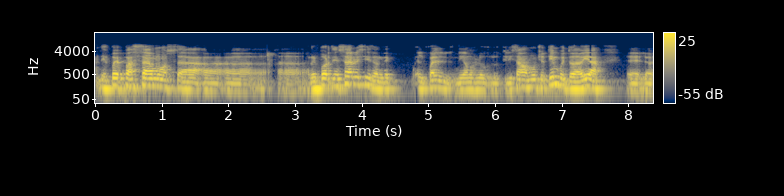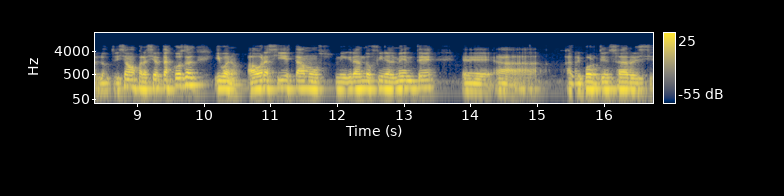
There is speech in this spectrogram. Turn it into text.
después pasamos a, Reporting Services, donde el cual, digamos, lo, utilizamos mucho tiempo y todavía eh, lo, utilizamos para ciertas cosas. Y bueno, ahora sí estamos migrando finalmente eh, a, Reporting Service,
